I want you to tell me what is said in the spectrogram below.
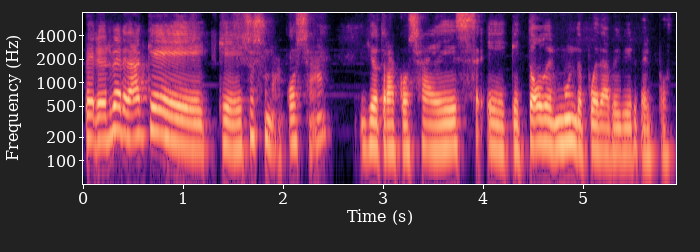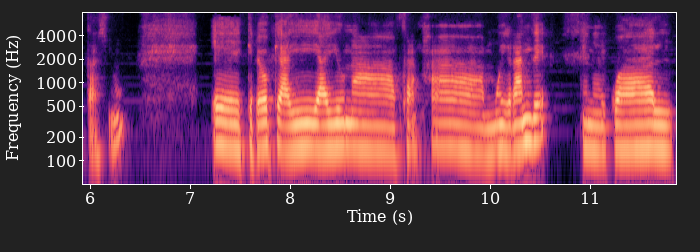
Pero es verdad que, eso es una cosa y otra cosa es eh, que todo el mundo pueda vivir del podcast. Eh, creo que ahí hay una franja muy grande en el cual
